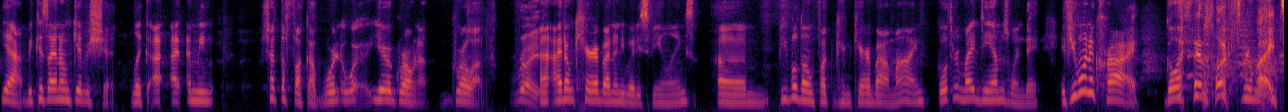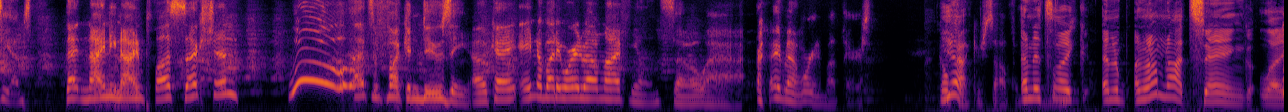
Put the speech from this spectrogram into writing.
Yeah, because I don't give a shit. Like I I, I mean, shut the fuck up. We're, we're you're a grown up. Grow up. Right. I, I don't care about anybody's feelings. Um, people don't fucking care about mine. Go through my DMs one day. If you want to cry, go ahead and look through my DMs. That 99 plus section, woo, that's a fucking doozy. Okay, ain't nobody worried about my feelings, so uh, I'm not worried about theirs. Go Yeah. fuck yourself. and it's like and and I'm not saying like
